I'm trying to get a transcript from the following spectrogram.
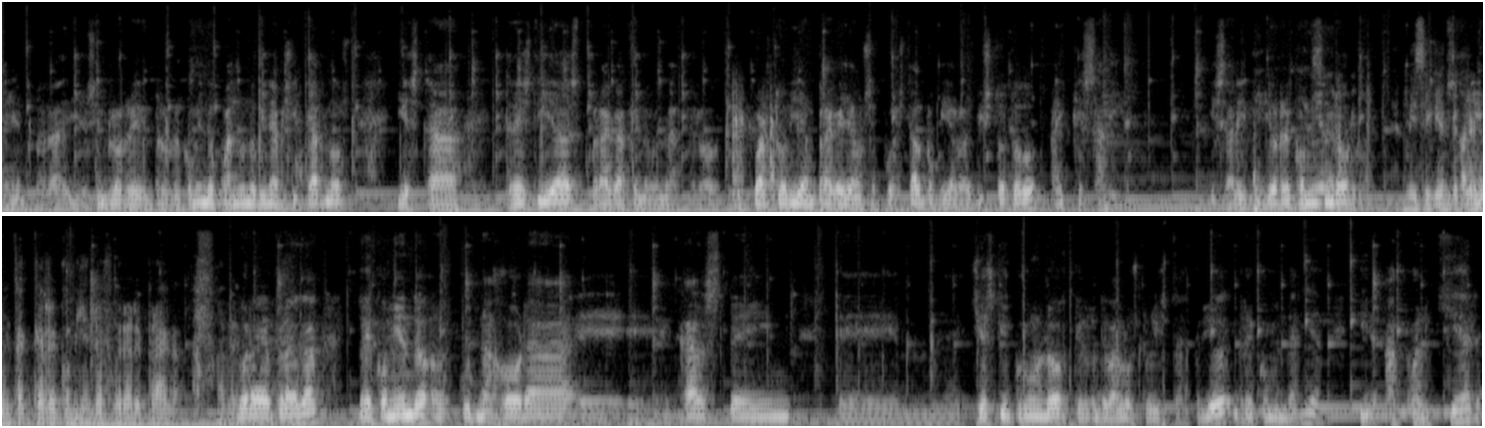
¿eh? Para, yo siempre lo, re, lo, recomiendo cuando uno viene a visitarnos y está tres días, Praga fenomenal, pero el cuarto día en Praga ya no se puede estar porque ya lo has visto todo, hay que salir. Y salir. Y yo recomiendo... Mi, mi siguiente salir. pregunta, ¿qué recomienda fuera de Praga? Fuera de Praga, recomiendo Kutna Hora, eh, Karlstein, eh, Chesky Krumlov, que es donde van los turistas. Pero yo recomendaría ir a cualquier,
